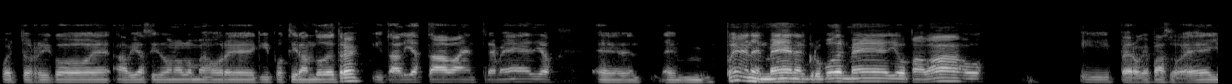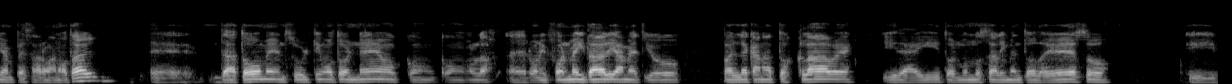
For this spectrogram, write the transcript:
Puerto Rico eh, había sido uno de los mejores equipos tirando de tres. Italia estaba entre medio pues en el, en el grupo del medio, para abajo. Y, pero ¿qué pasó? Ellos empezaron a anotar. Eh, Datome en su último torneo con, el uniforme Italia metió un par de canastos clave y de ahí todo el mundo se alimentó de eso y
